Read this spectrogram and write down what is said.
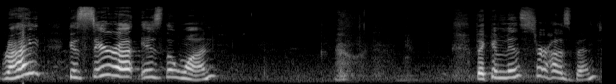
right? Because Sarah is the one that convinced her husband,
